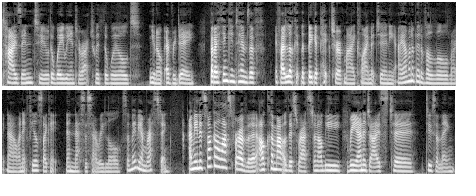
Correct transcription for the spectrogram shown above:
ties into the way we interact with the world, you know, every day. But I think in terms of if I look at the bigger picture of my climate journey, I am in a bit of a lull right now and it feels like a, necessary lull. So maybe I'm resting. I mean, it's not going to last forever. I'll come out of this rest and I'll be re energized to do something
